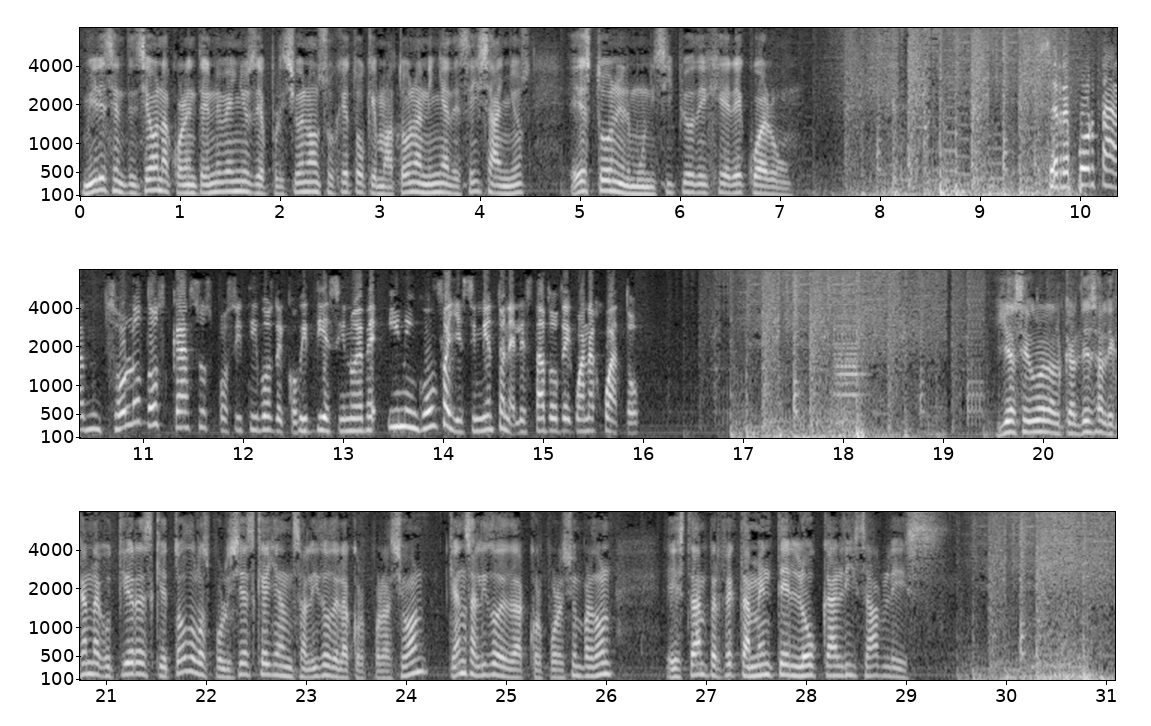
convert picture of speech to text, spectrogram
Mire, sentenciaron a 49 años de prisión a un sujeto que mató a una niña de 6 años, esto en el municipio de Jerecuaro. Se reportan solo dos casos positivos de COVID-19 y ningún fallecimiento en el estado de Guanajuato. Y asegura la alcaldesa Alejandra Gutiérrez que todos los policías que hayan salido de la corporación, que han salido de la corporación, perdón, están perfectamente localizables.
